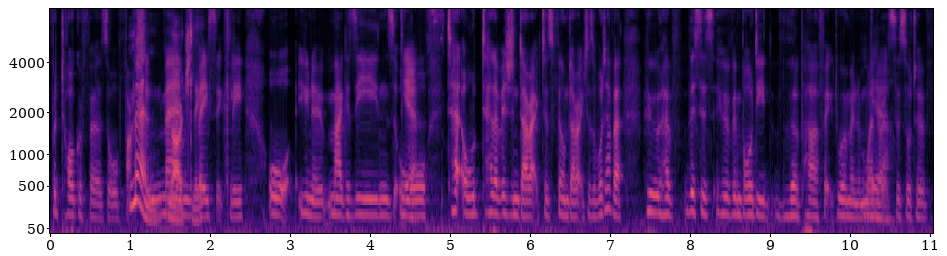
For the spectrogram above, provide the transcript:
photographers or fashion Men, men, basically, or you know magazines or Yes. te- or television directors, film directors, or whatever who have this is who have embodied the perfect woman, and whether Yeah. it's a sort of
